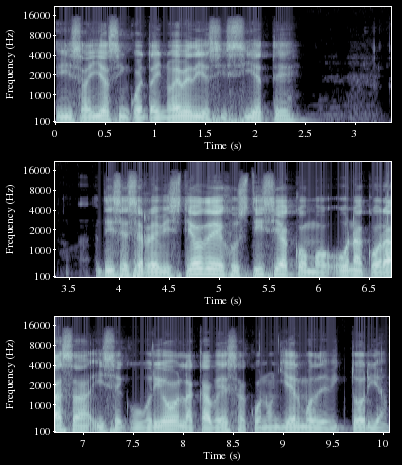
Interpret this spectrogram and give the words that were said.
Isaías 59, 17. Dice, se revistió de justicia como una coraza y se cubrió la cabeza con un yelmo de victoria.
